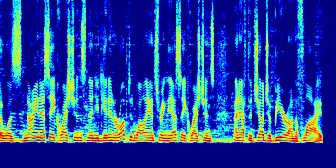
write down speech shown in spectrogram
It was nine essay questions, and then you'd get interrupted while answering the essay questions and have to judge a beer on the fly.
